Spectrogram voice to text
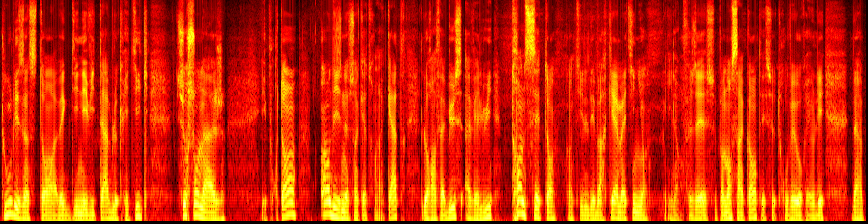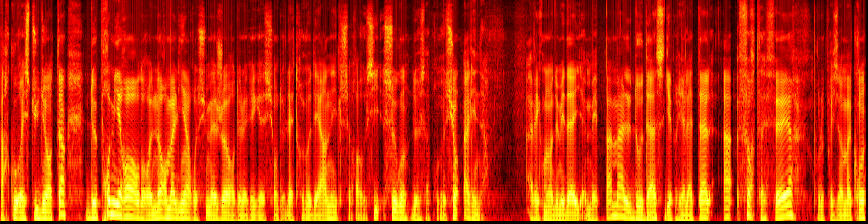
tous les instants avec d'inévitables critiques sur son âge. Et pourtant, en 1984, Laurent Fabius avait lui 37 ans quand il débarquait à Matignon. Il en faisait cependant 50 et se trouvait auréolé d'un parcours estudiantin de premier ordre normalien reçu major de l'agrégation de lettres modernes. Il sera aussi second de sa promotion à l'ENA. Avec moins de médailles, mais pas mal d'audace, Gabriel Attal a fort à faire. Pour le président Macron,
